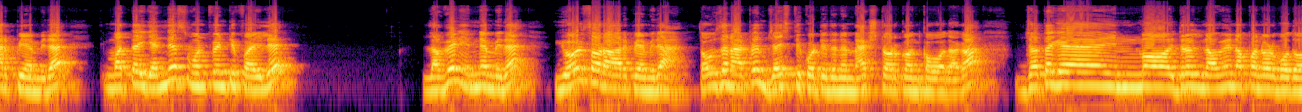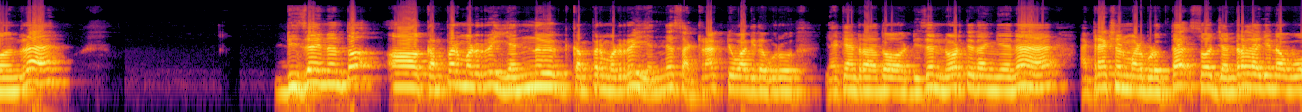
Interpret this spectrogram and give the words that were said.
ಆರ್ ಪಿ ಎಂ ಇದೆ. ಮತ್ತೆ N S one twenty five eleven N M ಇದೆ. ಏಳು ಸಾವಿರ ಆರ್ ಪಿ ಎಂ ಇದೆ. ತೌಸಂಡ್ ಆರ್ ಪಿ ಎಂ ಜಾಸ್ತಿ ಕೊಟ್ಟಿದ್ದಾನೆ ಮ್ಯಾಕ್ಸ್ ಟಾರ್ಕ್ ಹೋದಾಗ. ಜೊತೆಗೆ ಇನ್ನು ಇದ್ರಲ್ಲಿ ನಾವೇನಪ್ಪ ನೋಡ್ಬೋದು ಅಂದ್ರೆ ಡಿಸೈನ್ ಅಂತೂ ಕಂಪೇರ್ ಮಾಡಿದ್ರೆ ಎನ್ ಕಂಪೇರ್ ಮಾಡಿದ್ರೆ ಎನ್ ಎಸ್ ಅಟ್ರಾಕ್ಟಿವ್ ಆಗಿದೆ ಗುರು. ಯಾಕೆಂದ್ರೆ ಅದು ಡಿಸೈನ್ ನೋಡ್ತಿದ್ದಂಗೆನೆ ಅಟ್ರಾಕ್ಷನ್ ಮಾಡಿಬಿಡುತ್ತೆ. ಸೊ ಜನರಲ್ ಆಗಿ ನಾವು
